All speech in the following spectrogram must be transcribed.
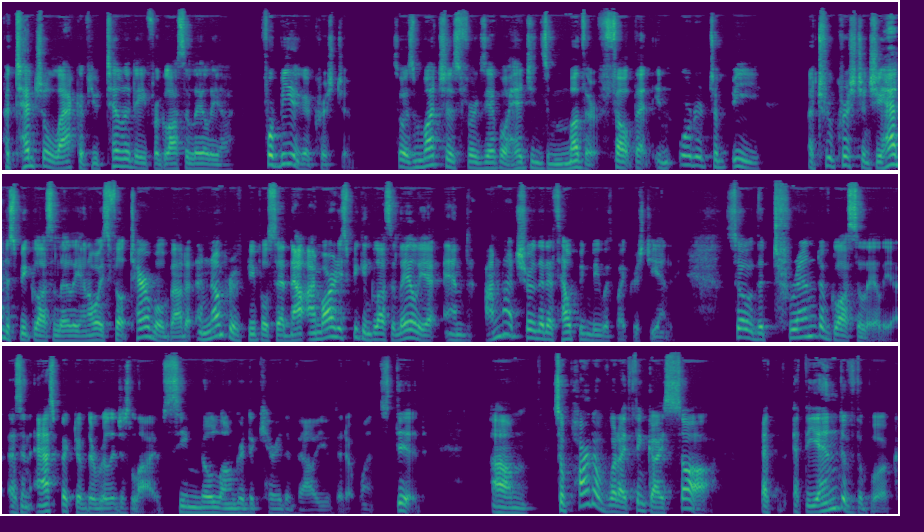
potential lack of utility for glossolalia for being a Christian. So, as much as, for example, Haejin's mother felt that in order to be a true Christian, she had to speak glossolalia and always felt terrible about it, a number of people said, Now, I'm already speaking glossolalia, and I'm not sure that it's helping me with my Christianity. So, the trend of glossolalia as an aspect of their religious lives seemed no longer to carry the value that it once did. Um, so, part of what I think I saw at, at the end of the book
